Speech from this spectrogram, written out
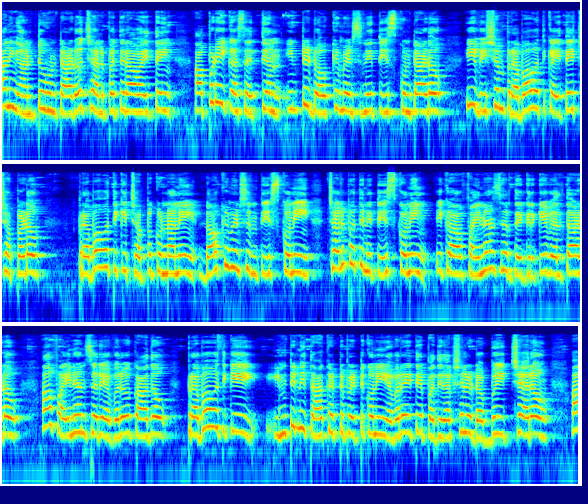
అని అంటూ ఉంటాడు చలపతిరావు అయితే. అప్పుడు ఇక సత్యం ఇంటి డాక్యుమెంట్స్ని తీసుకుంటాడు. ఈ విషయం ప్రభావతికి అయితే చెప్పడు. ప్రభావతికి చెప్పకుండానే డాక్యుమెంట్స్ని తీసుకొని చలపతిని తీసుకొని ఇక ఫైనాన్సర్ దగ్గరికి వెళ్తాడు. ఆ ఫైనాన్సర్ ఎవరో కాదో ప్రభావతికి ఇంటిని తాకట్టు పెట్టుకొని ఎవరైతే పది లక్షలు డబ్బు ఇచ్చారో ఆ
